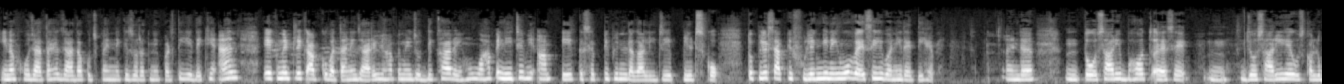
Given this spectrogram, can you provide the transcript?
इनफ हो जाता है, ज़्यादा कुछ पहनने की ज़रूरत नहीं पड़ती, ये देखिए। एंड एक मैं ट्रिक आपको बताने जा रही हूँ, यहाँ पे मैं जो दिखा रही हूँ, वहाँ पे नीचे भी आप एक सेफ्टी पिन लगा लीजिए प्लीट्स को तो प्लीट्स आपकी फूलेंगी नहीं, वो वैसी ही बनी रहती है। एंड तो सारी बहुत ऐसे जो साड़ी है, उसका लुक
